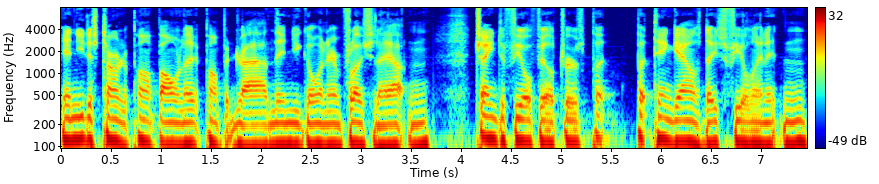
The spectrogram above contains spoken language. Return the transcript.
And you just turn the pump on, let it pump it dry, and then you go in there and flush it out and change the fuel filters, put put 10 gallons of diesel fuel in it. And,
